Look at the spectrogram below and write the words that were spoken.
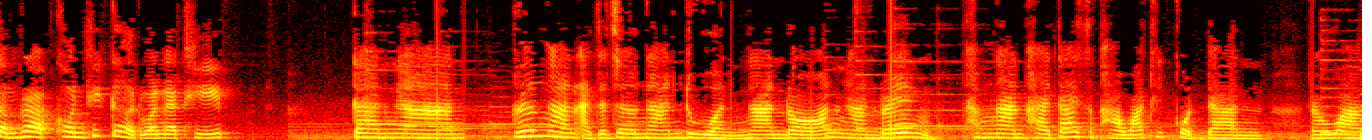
สำหรับคนที่เกิดวันอาทิตย์ การงาน เรื่องงานอาจจะเจองานด่วน งานร้อน งานเร่งทำงานภายใต้สภาวะที่กดดัน ระวัง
